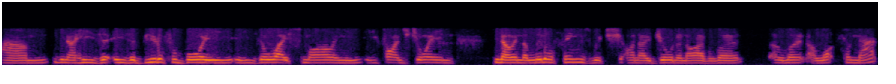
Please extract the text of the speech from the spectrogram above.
um, you know he's a, he's a beautiful boy. He's always smiling. He, he finds joy in you know in the little things, which I know Jordan and I have learnt learnt a lot from that.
